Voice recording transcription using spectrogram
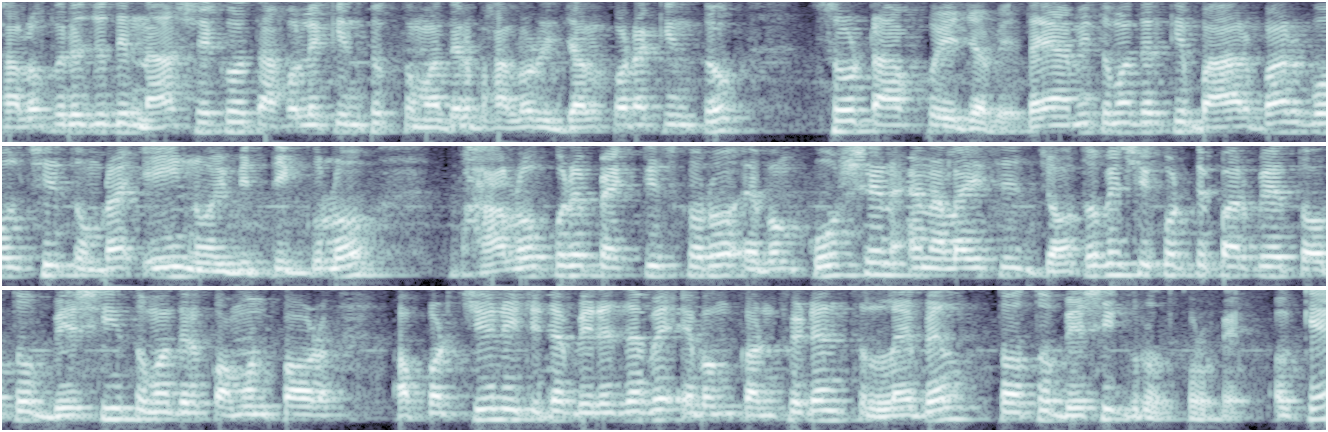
ভালো করে যদি না শেখো, তাহলে কিন্তু তোমাদের ভালো রেজাল্ট করা কিন্তু সো টাফ হয়ে যাবে। তাই আমি তোমাদেরকে বারবার বলছি, তোমরা এই নৈবিত্তিকগুলো ভালো করে প্র্যাকটিস করো এবং কোশ্চেন অ্যানালাইসিস যত বেশি করতে পারবে, তত বেশি তোমাদের কমন পাওয়ার অপরচুনিটিটা বেড়ে যাবে এবং কনফিডেন্স লেভেল তত বেশি গ্রোথ করবে ওকে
